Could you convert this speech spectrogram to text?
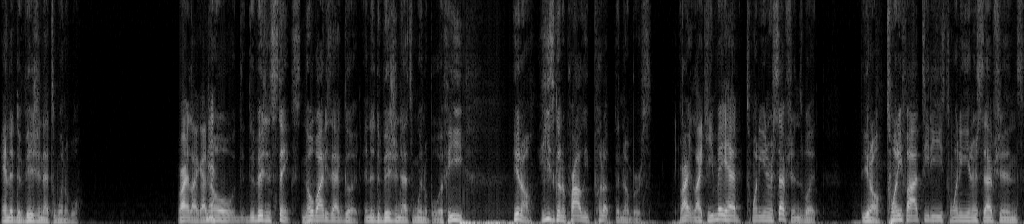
in a division that's winnable, right? Like, I Yeah. know the division stinks. Nobody's that good in a division that's winnable. If he, you know, he's going to probably put up the numbers, right? Like, he may have 20 interceptions, but you know, 25 TDs, 20 interceptions.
